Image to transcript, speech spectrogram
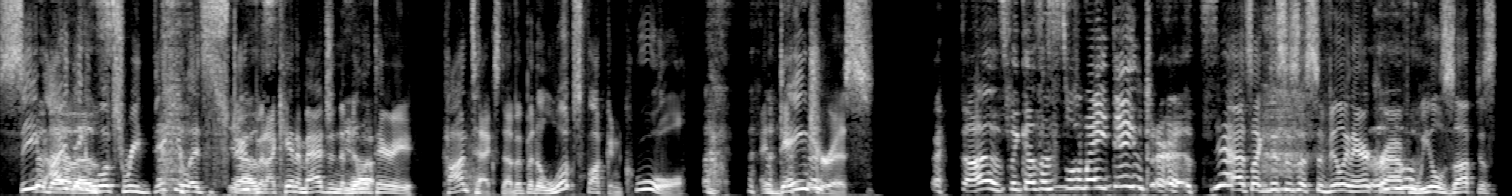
which seem I think it looks ridiculous. It's stupid. it's- I can't imagine the yeah. military context of it, but it looks fucking cool and dangerous. It does because it's way dangerous. Yeah, it's like this is a civilian aircraft, wheels up just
